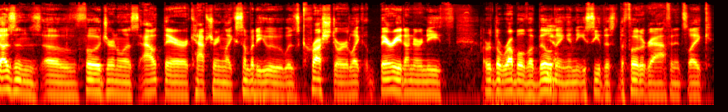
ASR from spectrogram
dozens of photojournalists out there capturing like somebody who was crushed or like buried underneath or the rubble of a building yeah. and you see this the photograph and it's like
